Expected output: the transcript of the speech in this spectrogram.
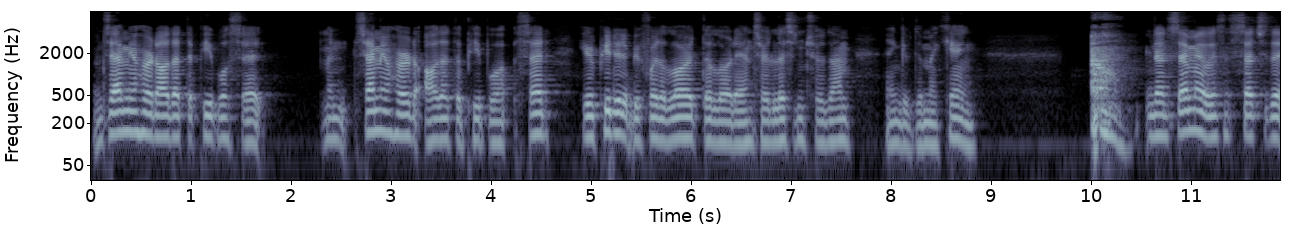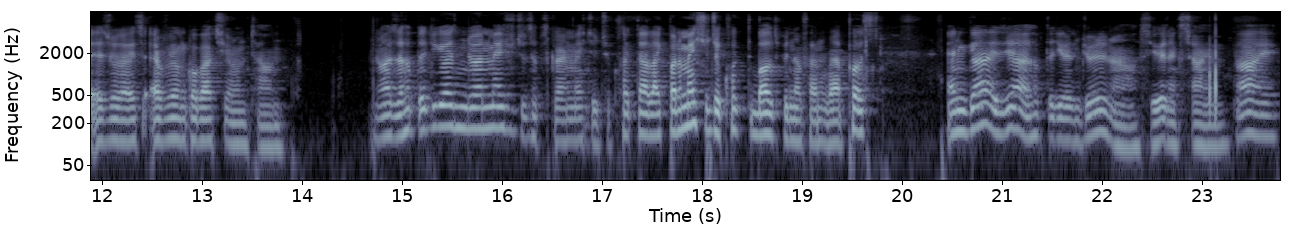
When Samuel heard all that the people said, when Samuel heard all that the people said, he repeated it before the Lord. The Lord answered, Listen to them and give them a king. then Samuel said to the Israelites, Everyone go back to your own town. Now, as I hope that you guys enjoyed, make sure to subscribe, make sure to click that like button, make sure to click the bell to be notified when I post. And guys, yeah, I hope that you enjoyed it, I'll see you next time. Bye.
